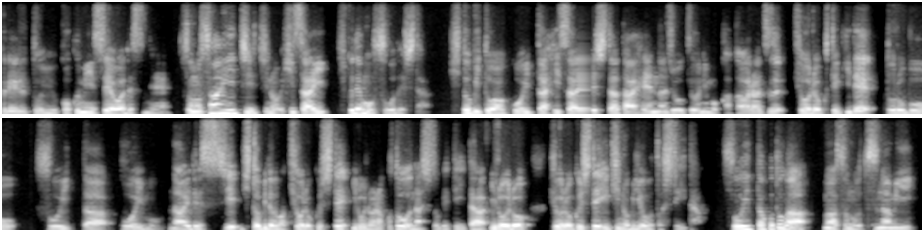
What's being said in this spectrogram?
くれるという国民性はですね、その311の被災地区でもそうでした。人々はこういった被災した大変な状況にもかかわらず、協力的で泥棒そういった行為もないですし、人々が協力していろいろなことを成し遂げていた、いろいろ協力して生き延びようとしていた。そういったことが、まあその津波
